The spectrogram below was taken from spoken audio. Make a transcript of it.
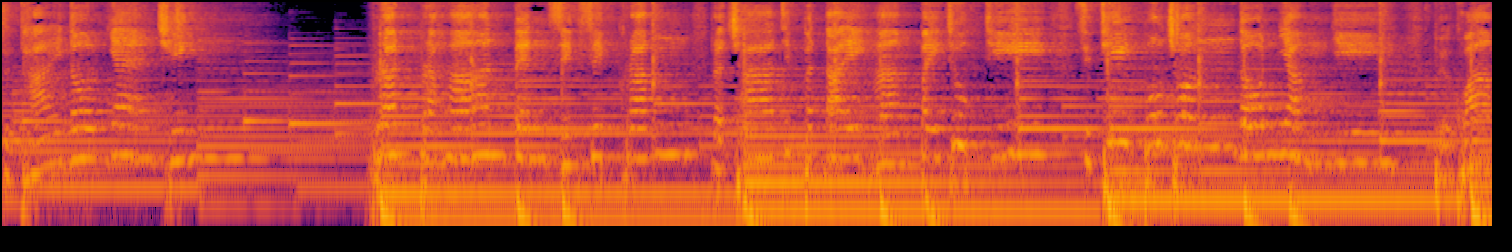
สุดท้ายโดนแย่งชิง รัฐประหารเป็นสิบสิบครั้ง ประชาธิปไตยห่างไปทุกที สิทธิปวงชนโดนย่ำยี เพื่อความ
